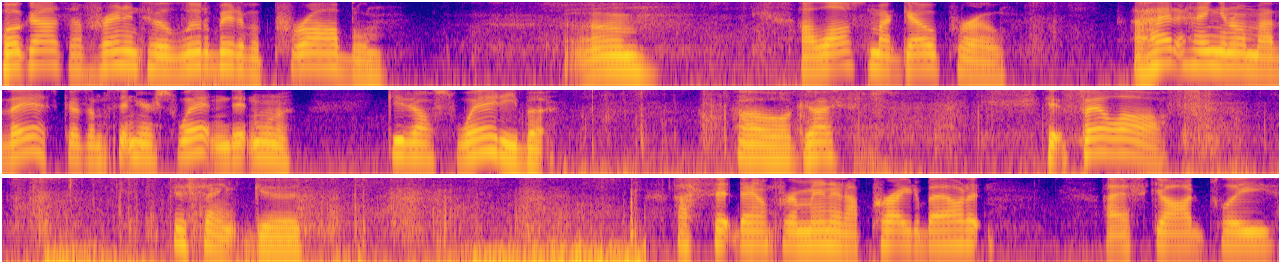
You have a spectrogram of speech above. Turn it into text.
Well, guys, I've ran into a little bit of a problem. Um, I lost my GoPro. I had it hanging on my vest because I'm sitting here sweating. Didn't want to get it all sweaty, but oh, I guess it fell off. This ain't good. I sat down for a minute. I prayed about it. I asked God, please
